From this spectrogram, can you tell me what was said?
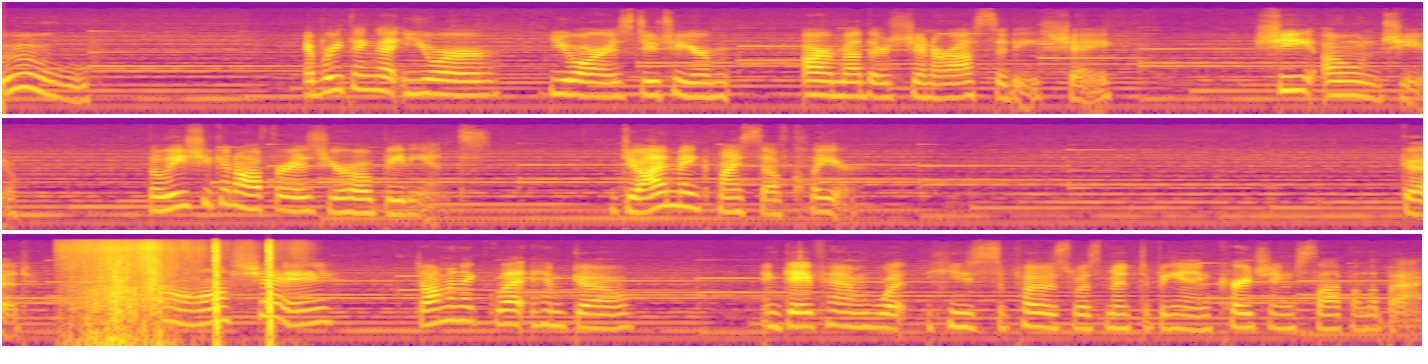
Ooh. Everything that you are, you are is due to your, our mother's generosity, Shay. She owns you. The least you can offer is your obedience. Do I make myself clear? Good. Aw, Shay. Dominic let him go and gave him what he supposed was meant to be an encouraging slap on the back.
